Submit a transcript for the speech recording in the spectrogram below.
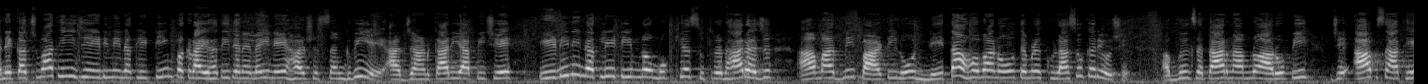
અને કચ્છમાંથી જે ઈડીની નકલી ટીમ પકડાઈ હતી તેને લઈને હર્ષ સંઘવીએ આ જાણકારી આપી છે. ઈડીની નકલી ટીમનો મુખ્ય સૂત્રધાર જ આમ આદમી પાર્ટીનો નેતા હોવાનો તેમણે ખુલાસો કર્યો છે. અબ્દુલ સત્તાર નામનો આરોપી જે આપ સાથે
